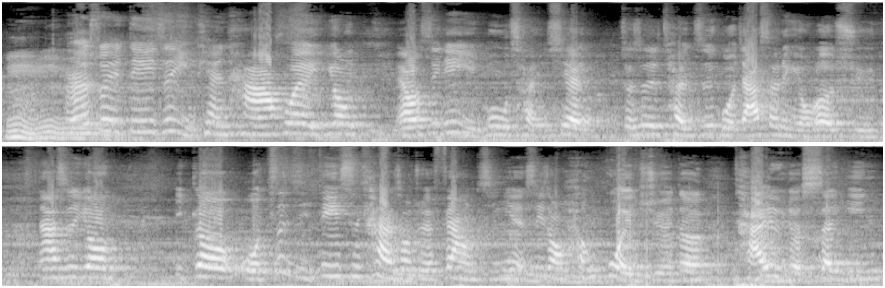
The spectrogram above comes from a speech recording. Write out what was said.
嗯嗯。然后，所以第一支影片它会用 LCD 荧幕呈现，就是藤枝国家森林游乐区。那是用一个我自己第一次看的时候觉得非常惊艳，是一种很诡谲的台语的声音，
